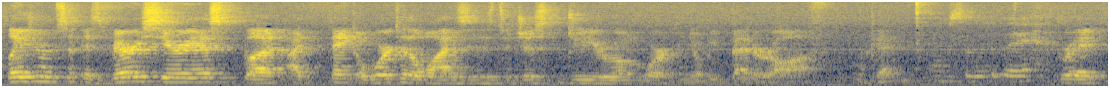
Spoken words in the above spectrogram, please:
plagiarism is very serious, but I think a word to the wise is to just do your own work and you'll be better off. Okay? Absolutely. Great,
